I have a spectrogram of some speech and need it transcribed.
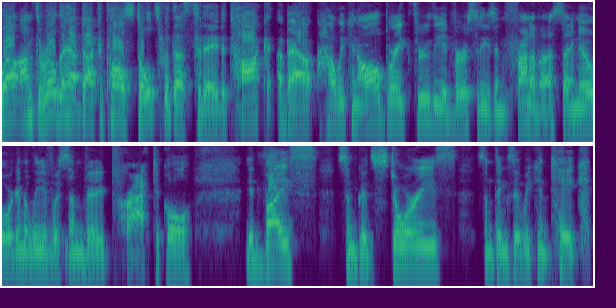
Well, I'm thrilled to have Dr. Paul Stoltz with us today to talk about how we can all break through the adversities in front of us. I know we're going to leave with some very practical advice, some good stories, some things that we can take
